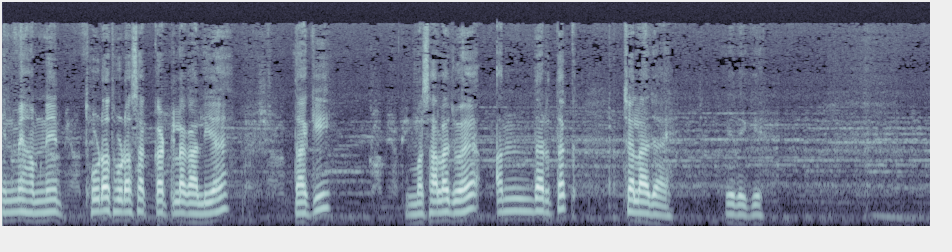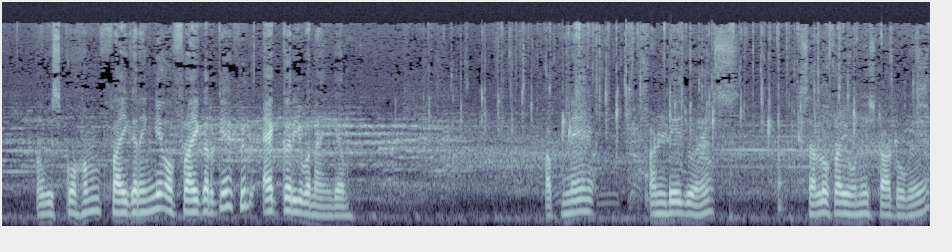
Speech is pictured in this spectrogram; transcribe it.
इनमें हमने थोड़ा थोड़ा सा कट लगा लिया है, ताकि मसाला जो है अंदर तक चला जाए। ये देखिए। अब इसको हम फ्राई करेंगे और फ्राई करके फिर एग करी बनाएँगे हम। अपने अंडे जो हैं सैलो फ्राई होने स्टार्ट हो गए हैं।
